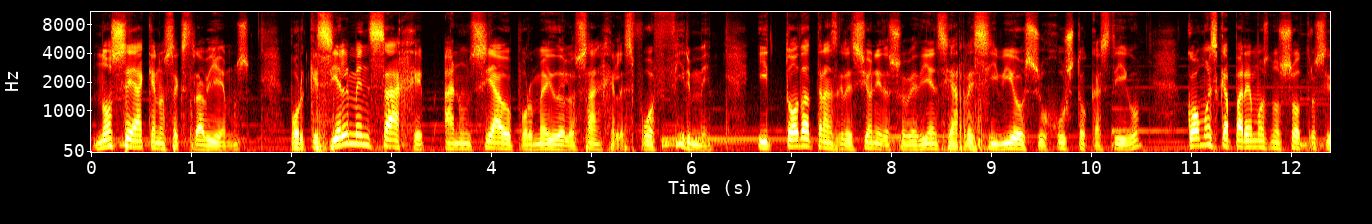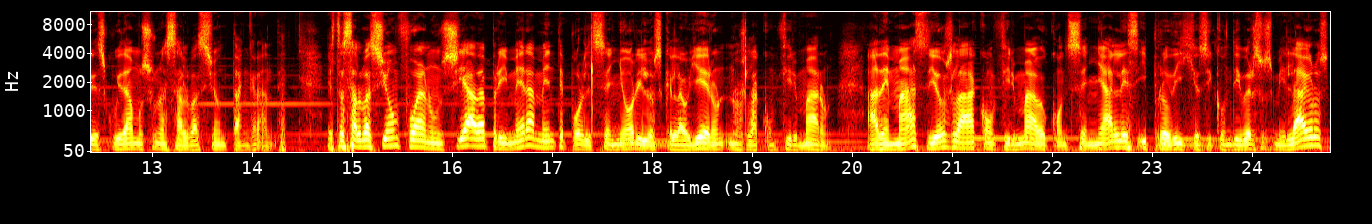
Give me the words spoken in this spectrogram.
no sea que nos extraviemos, porque si el mensaje anunciado por medio de los ángeles fue firme y toda transgresión y desobediencia recibió su justo castigo, ¿cómo escaparemos nosotros si descuidamos una salvación tan grande? Esta salvación fue anunciada primeramente por el Señor y los que la oyeron nos la confirmaron. Además, Dios la ha confirmado con señales y prodigios y con diversos milagros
